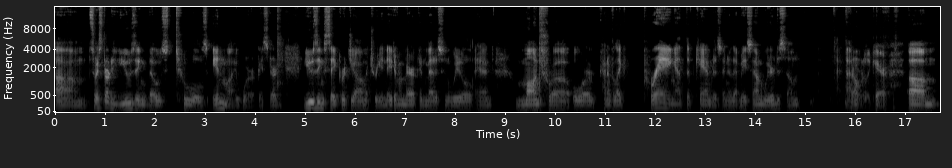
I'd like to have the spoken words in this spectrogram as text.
Um, so I started using those tools in my work. I started using sacred geometry and Native American medicine wheel and mantra or kind of like praying at the canvas. I know that may sound weird to some. I don't really care. Um,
